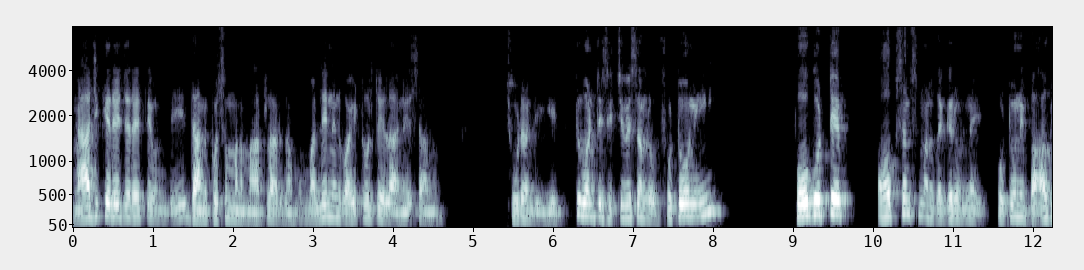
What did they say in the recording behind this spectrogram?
మ్యాజిక్ ఎరేజర్ అయితే ఉంది. దానికోసం మనం మాట్లాడదాము. మళ్ళీ నేను వైట్ టూల్తో ఇలా అనేసాను. చూడండి ఎటువంటి సిచ్యువేషన్లో ఫోటోని పోగొట్టే ఆప్షన్స్ మన దగ్గర ఉన్నాయి. ఫోటోని బాగు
